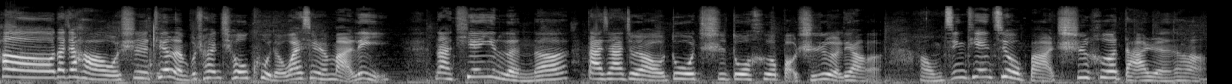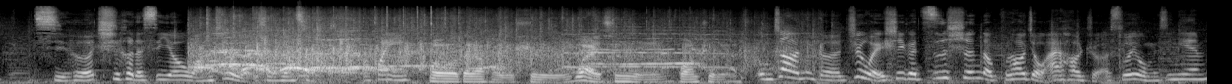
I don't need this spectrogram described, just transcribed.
Hello，大家好，我是天冷不穿秋裤的外星人玛丽。那天一冷呢，大家就要多吃多喝，保持热量了。啊，我们今天就把吃喝达人啊。企鹅吃喝的 CEO 王志伟先生，请好欢迎。Hello，大家好，我是外星人王志伟。我们知道那个志伟是一个资深的葡萄酒爱好者，所以我们今天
